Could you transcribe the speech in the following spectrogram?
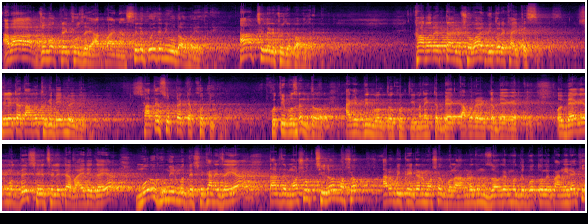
আবার যুবকরে খুঁজে, আর পায় না। ছেলে কই জানি উদাও হয়ে যায়। আর ছেলের খুঁজে পাওয়া যায়। খাবারের টাইম সবাই ভিতরে খাইতেছে। ছেলেটা তাবু থেকে বের হয়ে গেল। সাথে ছোট্ট একটা ক্ষতি ক্ষতি বুঝেন তো আগের দিন বলতো ক্ষতি মানে একটা ব্যাগ কাপড়ের একটা ব্যাগ আর কি। ওই ব্যাগের মধ্যে সে ছেলেটা বাইরে যাইয়া মরুভূমির মধ্যে সেখানে যাইয়া তার যে মশক ছিল মশক আরবিতে এটার মশক বলা আমরা যখন জগের মধ্যে বোতলে পানি রাখি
